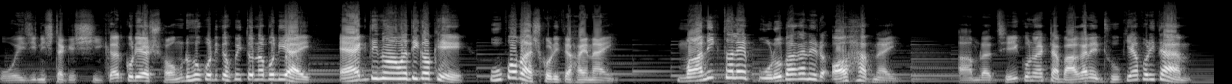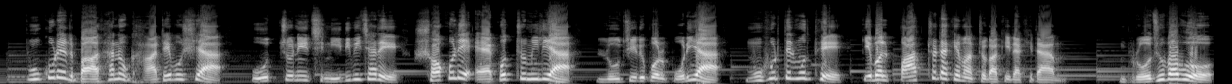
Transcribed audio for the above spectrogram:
ওই জিনিসটাকে স্বীকার করিয়া সংগ্রহ করিতে হইত না বলিয়াই একদিনও আমাদিগকে উপবাস করিতে হয় নাই। মানিকতলায় পোড়ো বাগানের অভাব নাই। আমরা যে কোনো একটা বাগানে ঢুকিয়া পড়িতাম, পুকুরের বাঁধানো ঘাটে বসিয়া উচ্চ নিচ নির্বিচারে সকলে একত্র মিলিয়া লুচির উপর পড়িয়া মুহূর্তের মধ্যে কেবল পাত্রটাকে মাত্র বাকি রাখিতাম। ব্রজবাবুও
